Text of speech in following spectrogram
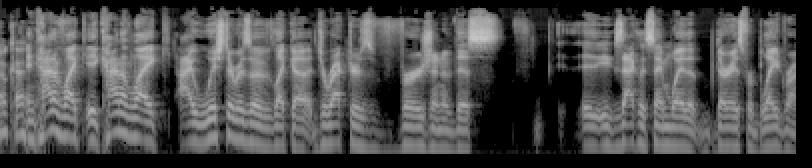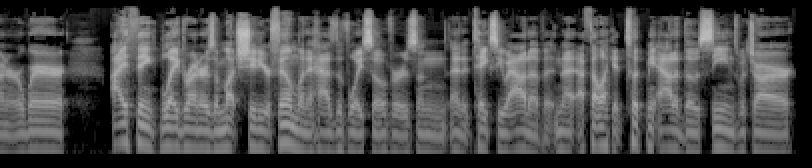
Okay. and kind of like it kind of like I wish there was a like a director's version of this exactly the same way that there is for Blade Runner where I think Blade Runner is a much shittier film when it has the voiceovers and, and it takes you out of it. And I, I felt like it took me out of those scenes, which are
